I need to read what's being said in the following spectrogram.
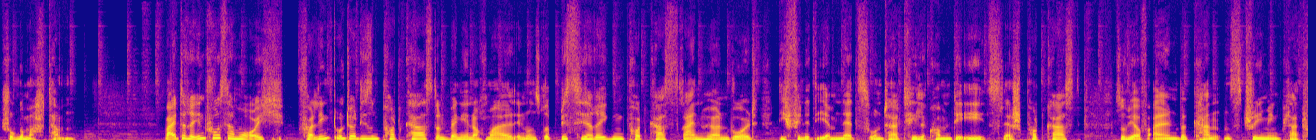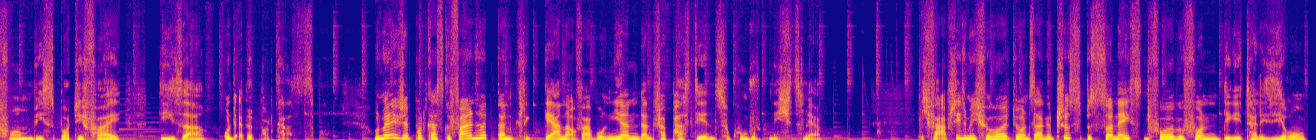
schon gemacht haben. Weitere Infos haben wir euch verlinkt unter diesem Podcast und wenn ihr nochmal in unsere bisherigen Podcasts reinhören wollt, die findet ihr im Netz unter telekom.de slash podcast sowie auf allen bekannten Streaming-Plattformen wie Spotify, Deezer und Apple Podcasts. Und wenn euch der Podcast gefallen hat, dann klickt gerne auf Abonnieren, dann verpasst ihr in Zukunft nichts mehr. Ich verabschiede mich für heute und sage Tschüss bis zur nächsten Folge von Digitalisierung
